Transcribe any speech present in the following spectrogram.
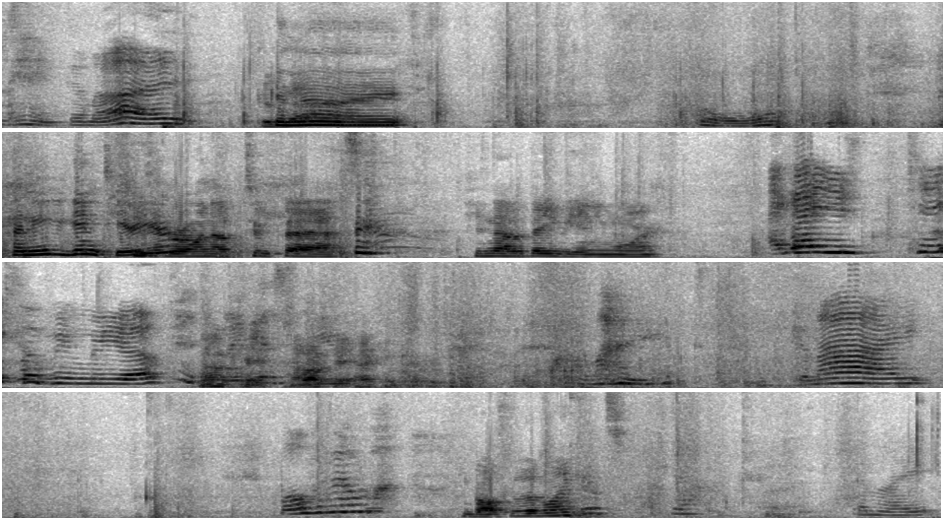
Okay, good night. Good night. Aw. Honey, you getting teary? She's growing up too fast. She's not a baby anymore. I got you take covering me up. and I Okay. Okay, I can cover you. Good night. Both of them. Both of the blankets? Yeah. Good night.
